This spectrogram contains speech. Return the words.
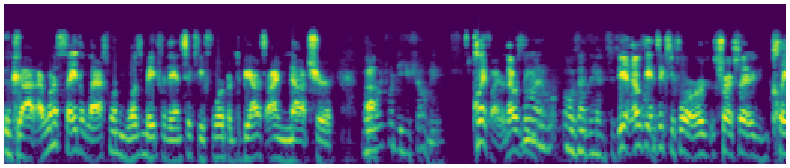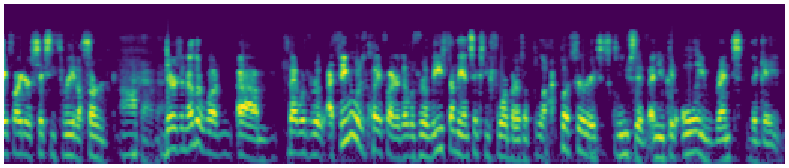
God, I want to say the last one was made for the N64, but to be honest, I'm not sure. Well, Uh, which one did you show me? Clay Fighter, that was the No, oh, was that the N64? yeah, that was the N64, or should I say Clay Fighter 63 and a third. Oh, okay, okay. There's another one um, that was, re- I think it was Clay Fighter that was released on the N64, but it was a blockbuster exclusive, and you could only rent the game.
